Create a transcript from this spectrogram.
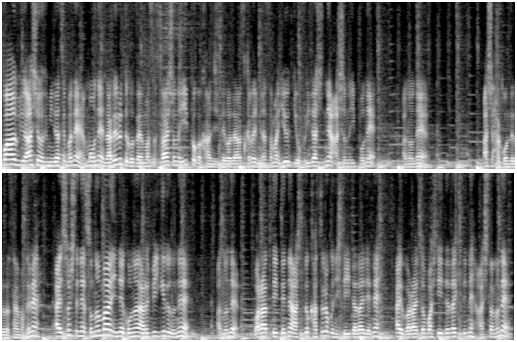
歩足を踏み出せばね、もうね、慣れるでございます。最初の一歩が肝心でございますから、ね、皆様勇気を振り出してね、足の一歩ね、あのね、足運んでくださいませね。はい、そしてね、その前にね、このアルフィーギルドね、あのね、笑っていってね、明日の活力にしていただいてね、はい、笑い飛ばしていただきてね、明日のね、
